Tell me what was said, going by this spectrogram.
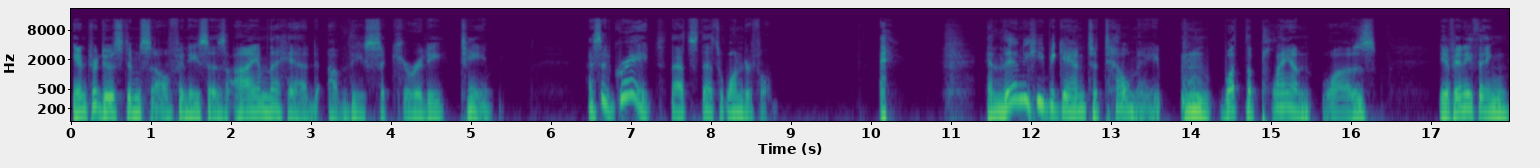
introduced himself and he says, "I am the head of the security team." I said, "Great. That's that's wonderful." And then he began to tell me what the plan was if anything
